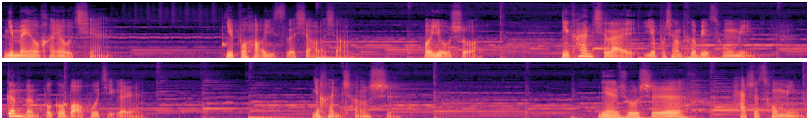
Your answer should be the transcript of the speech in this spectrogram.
你没有很有钱。你不好意思地笑了笑。我又说。你看起来也不像特别聪明，根本不够保护几个人。你很诚实，念书时还是聪明的，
